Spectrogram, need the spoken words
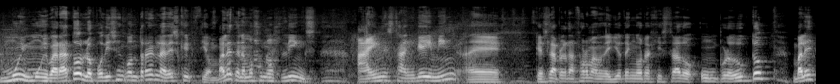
muy muy barato, lo podéis encontrar en la descripción, ¿vale? Tenemos unos links a Instant Gaming, eh, que es la plataforma donde yo tengo registrado un producto, ¿vale?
